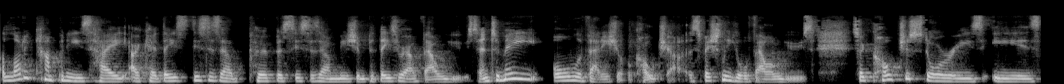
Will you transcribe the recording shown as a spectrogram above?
a lot of companies, hey, okay, these this is our purpose, this is our mission, but these are our values. And to me, all of that is your culture, especially your values. So culture stories is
